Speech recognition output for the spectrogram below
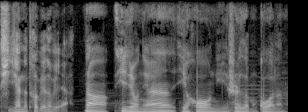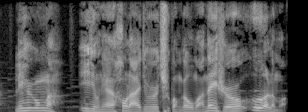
体现的特别特别严。那一九年以后你是怎么过的呢？临时工啊，一九年后来就是去广州嘛，那时候饿了么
